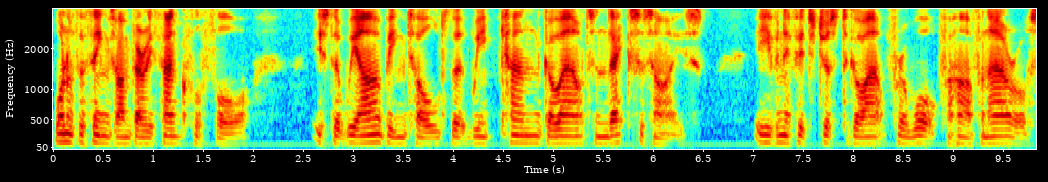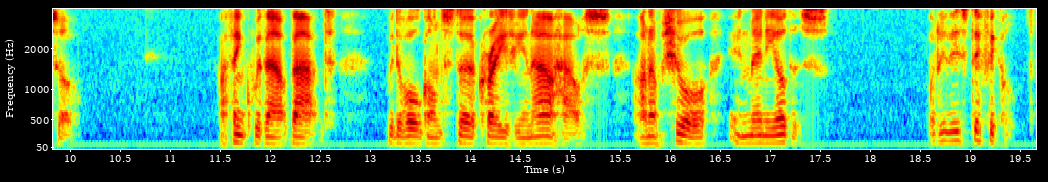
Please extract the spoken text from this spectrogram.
One of the things I'm very thankful for is that we are being told that we can go out and exercise, even if it's just to go out for a walk for half an hour or so. I think without that, we'd have all gone stir crazy in our house, and I'm sure in many others. But it is difficult.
